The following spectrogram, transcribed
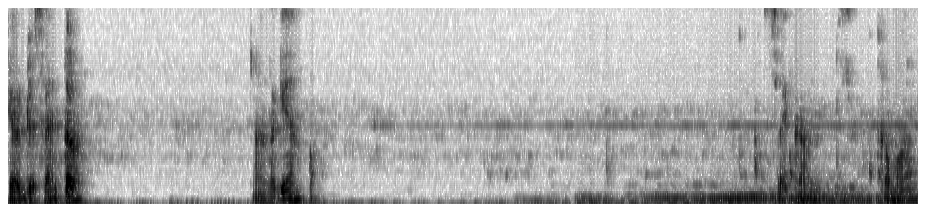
Here just enter. And again. Second command.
